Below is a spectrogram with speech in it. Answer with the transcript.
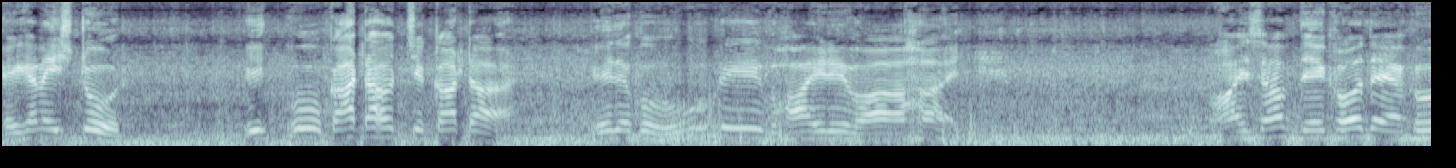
এখানে স্টোর। ও, কাটা হচ্ছে, কাটা। এই দেখো, ওরে ভাই রে ভাই। ভাই সব, দেখো দেখো,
